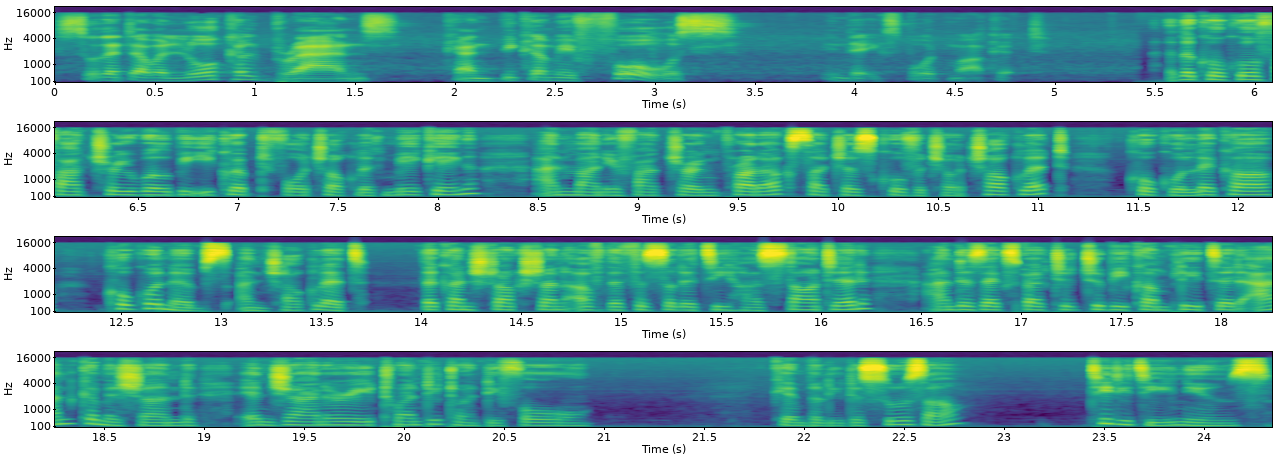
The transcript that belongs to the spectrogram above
so that our local brands can become a force in the export market. The cocoa factory will be equipped for chocolate making and manufacturing products such as couverture chocolate, cocoa liquor, cocoa nibs, and chocolate. The construction of the facility has started and is expected to be completed and commissioned in January 2024. Kimberly De Souza, TTT News.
